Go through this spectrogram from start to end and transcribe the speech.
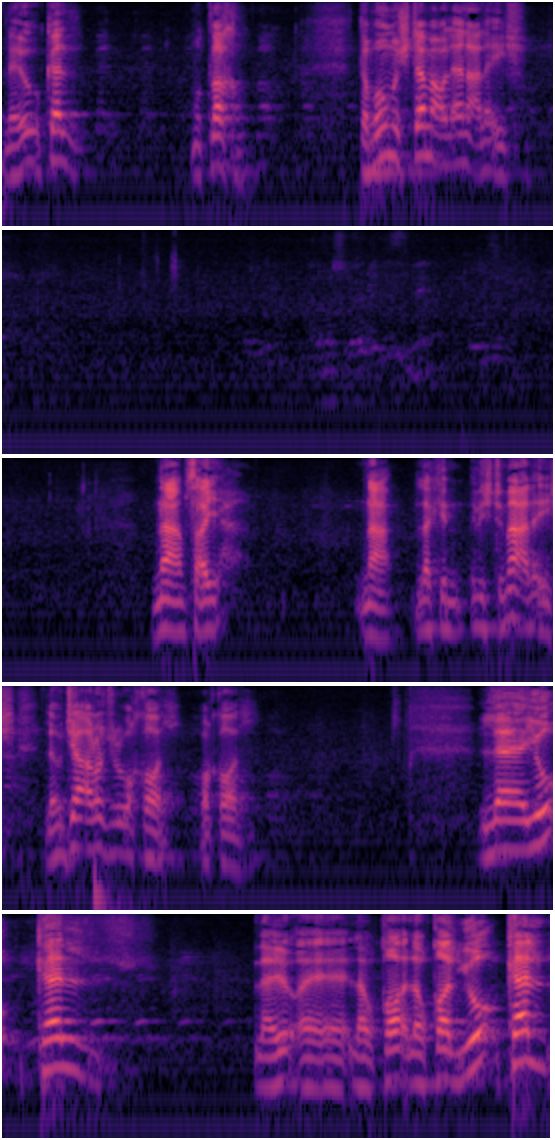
لا يؤكل مطلقا. طب هم اجتمعوا الآن على إيش؟ نعم صحيح. نعم لكن الاجتماع على إيش؟ لو جاء رجل وقال وقال لا يؤكل لا ي... آه، لو قال لو قال يؤكل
